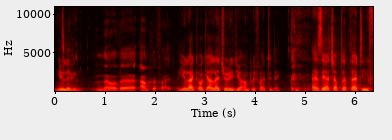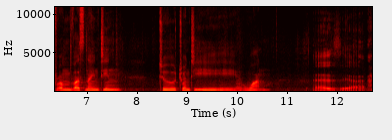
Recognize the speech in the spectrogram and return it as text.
New Living? no, the Amplified. You like, okay, I'll let you read your Amplified today. Isaiah chapter 30 from verse 19 to 21. As, yeah.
